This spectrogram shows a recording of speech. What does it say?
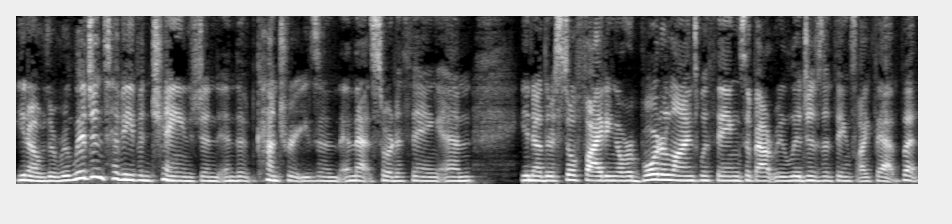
you know the religions have even changed in, in the countries and, and that sort of thing. And you know they're still fighting over borderlines with things about religions and things like that. But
